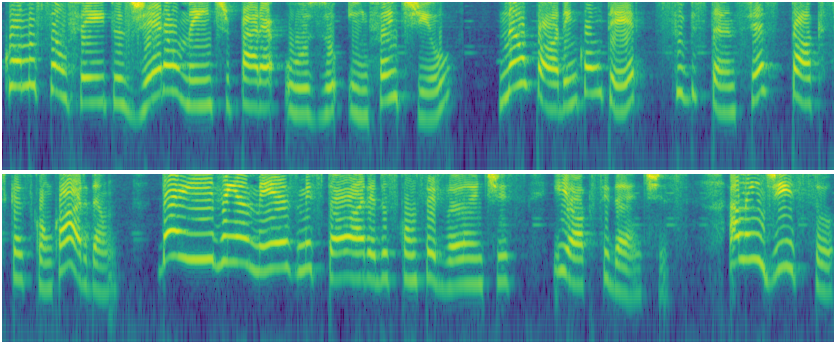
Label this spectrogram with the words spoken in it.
Como são feitos geralmente para uso infantil, não podem conter substâncias tóxicas, concordam? Daí vem a mesma história dos conservantes e oxidantes. Além disso,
